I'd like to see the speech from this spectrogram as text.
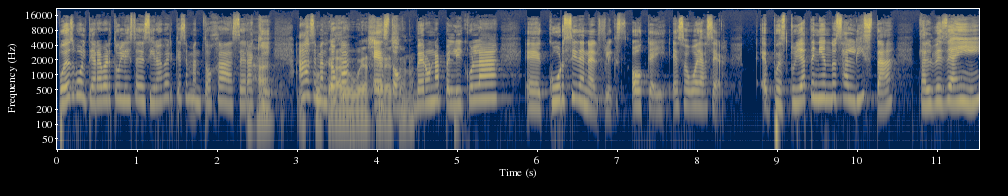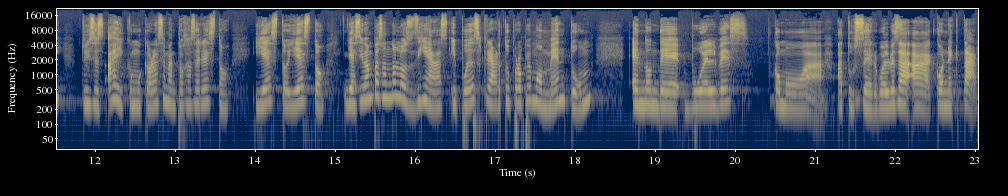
puedes voltear a ver tu lista y decir, a ver, ¿qué se me antoja hacer aquí? Ah, se me antoja esto, ver una película eh, cursi de Netflix. Ok, eso voy a hacer. Eh, pues tú ya teniendo esa lista, tal vez de ahí tú dices, ay, como que ahora se me antoja hacer esto y esto y esto. Y así van pasando los días y puedes crear tu propio momentum en donde vuelves como a, tu ser, vuelves a, conectar,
